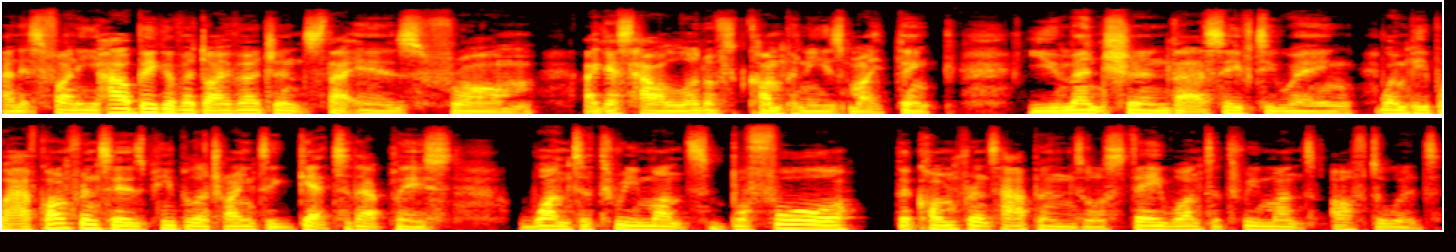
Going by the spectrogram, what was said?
And it's funny how big of a divergence that is from, I guess, how a lot of companies might think. You mentioned that at Safety Wing, when people have conferences, people are trying to get to that place one to three months before the conference happens or stay one to three months afterwards.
